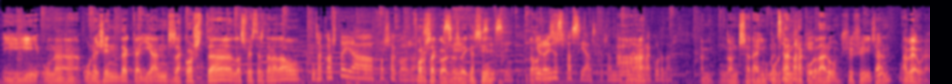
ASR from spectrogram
I una, una agenda que ja ens acosta les festes de Nadal. Ens acosta ja força coses. Força coses, sí, oi que sí? Sí, sí. Doncs- I horaris especials, que també Ah. volem recordar. Doncs serà Comencem important recordar-ho. Sí, sí, i tant. A veure.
